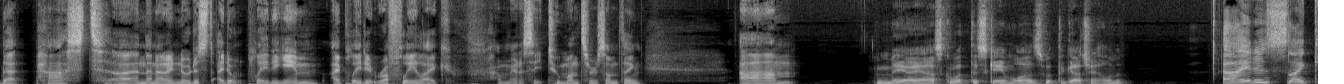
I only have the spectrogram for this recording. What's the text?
that passed, uh, and then I noticed I don't play the game. I played it roughly like, I'm going to say two months or something. Um, May I ask what this game was with the gacha element? Uh, it is like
